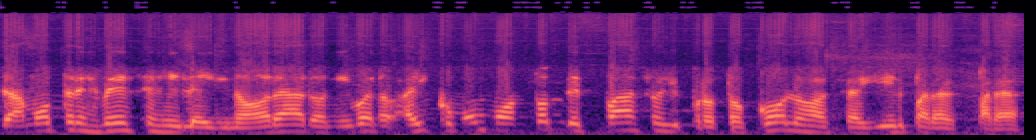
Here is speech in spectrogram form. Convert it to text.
llamó tres veces y le ignoraron. Y bueno, hay como un montón de pasos y protocolos a seguir para, para,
